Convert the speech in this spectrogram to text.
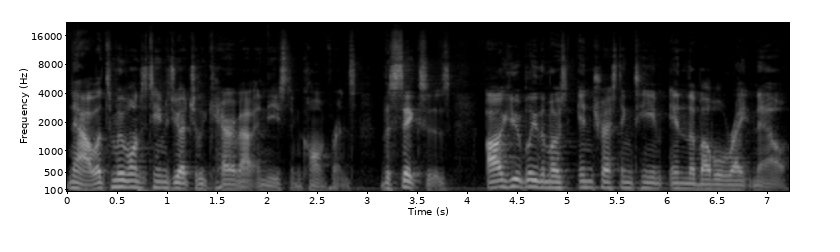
Now let's move on to teams you actually care about in the Eastern Conference. The Sixers, arguably the most interesting team in the bubble right now.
